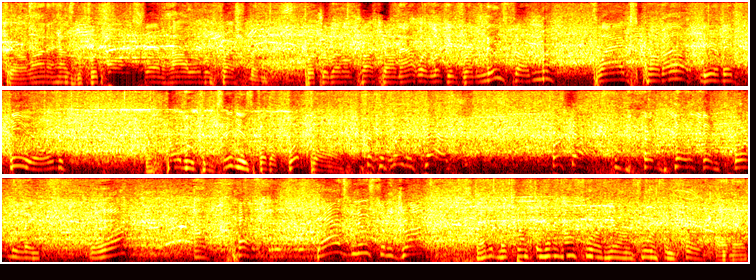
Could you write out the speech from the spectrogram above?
Carolina has the football. Sam Howell, the freshman, puts a little touch on that one, looking for Newsome. Flags come out near midfield. The struggle continues for the football. It's a completed catch. First down. More importantly, what a catch. Dazz Newsome dropped. Instead, it looks like they're going to go for it here on fourth and four. And their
